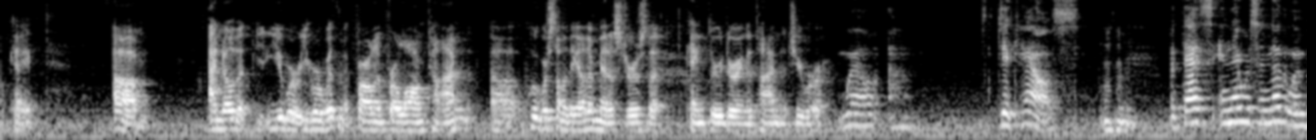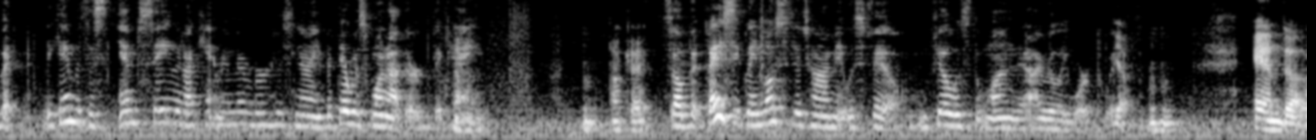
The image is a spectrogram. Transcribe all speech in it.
Okay. Um, I know that you were, you were with McFarland for a long time. Uh, Who were some of the other ministers that came through during the time that you were? Well, um, Dick House. Mhm. But that's, and there was another one, but began with this MC, but I can't remember his name, but there was one other that came. Mm, Okay, So, but basically, most of the time it was Phil, and Phil was the one that I really worked with. yeah. mhm. And uh,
